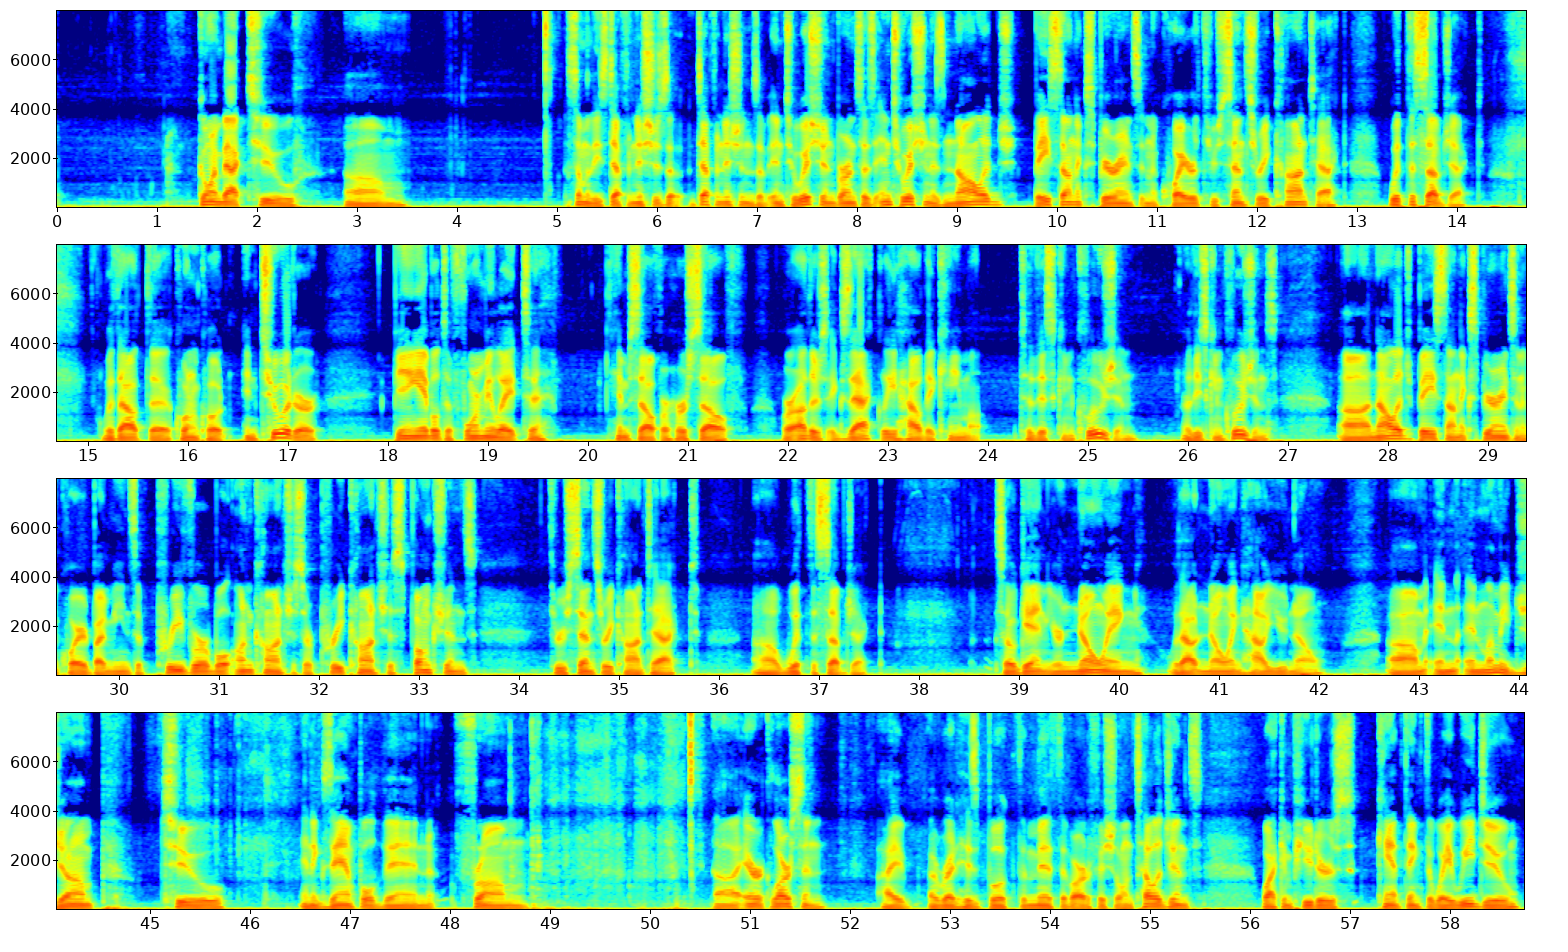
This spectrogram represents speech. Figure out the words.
going back to um, some of these definitions of, definitions of intuition, Burns says intuition is knowledge based on experience and acquired through sensory contact with the subject, without the quote unquote intuitor being able to formulate to himself or herself or others exactly how they came up to this conclusion or these conclusions. Uh, knowledge based on experience and acquired by means of pre-verbal, unconscious, or pre-conscious functions through sensory contact uh, with the subject. So again, you're knowing without knowing how you know. Um, and and let me jump to an example then from uh, Erik Larson. I, I read his book, The Myth of Artificial Intelligence Why Computers Can't Think the Way We Do,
